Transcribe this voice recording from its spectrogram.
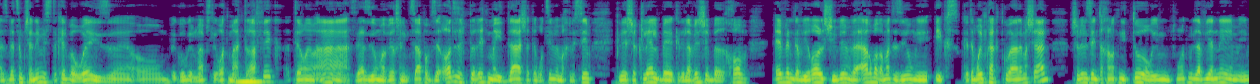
אז בעצם כשאני מסתכל בווייז או ב Google Maps לראות מה ה traffic אתם אומרים אה זה הזיהום האוויר שנמצא פה וזה עוד איזה פריט מידע שאתם רוצים ומכניסים כדי לשקלל כדי להבין שברחוב אבן גבירול 74 רמת הזיהום היא x. כי אתם רואים פקק תקועה למשל? משווים זה עם תחנות ניטור עם תמונות מלוויינים עם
